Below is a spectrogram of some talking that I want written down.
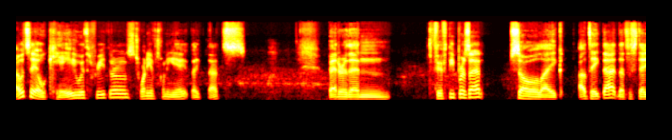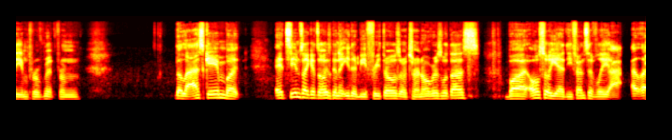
I would say, okay with free throws. Twenty of twenty-eight, like that's better than fifty percent. So, like, I'll take that. That's a steady improvement from the last game, but it seems like it's always going to either be free throws or turnovers with us. But also, yeah, defensively, I, I,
